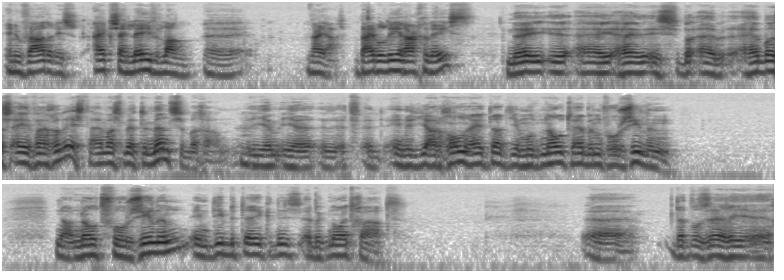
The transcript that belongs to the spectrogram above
En uw vader is eigenlijk zijn leven lang, eh, nou ja, bijbelleraar geweest. Nee, eh, hij, hij, is, hij, hij was evangelist. Hij was met de mensen begaan. Hmm. Je, je, het, in het jargon heet dat je moet nood hebben voor zielen. Nou, nood voor zielen, in die betekenis heb ik nooit gehad. Eh, dat wil zeggen, eh, eh,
